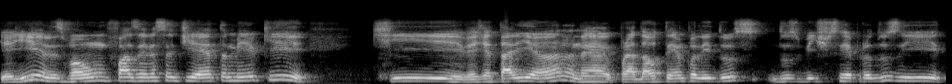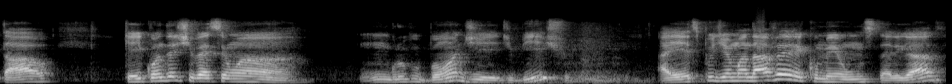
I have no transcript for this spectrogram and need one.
E aí eles vão fazendo essa dieta meio que que vegetariana, né, Pra dar o tempo ali dos, dos bichos se reproduzir e tal. Que aí quando eles tivessem uma um grupo bom de, de bicho, aí eles podiam mandar ver comer uns, tá ligado?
